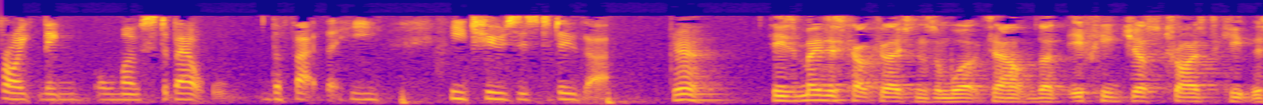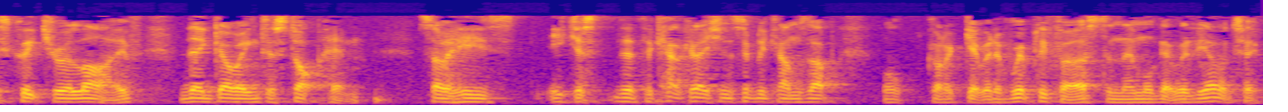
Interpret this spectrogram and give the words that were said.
frightening almost about the fact that he he chooses to do that. Yeah. He's made his calculations and worked out that if he just tries to keep this creature alive, they're going to stop him. So he's he just the, the calculation simply comes up. Well, got to get rid of Ripley first, and then we'll get rid of the other two.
